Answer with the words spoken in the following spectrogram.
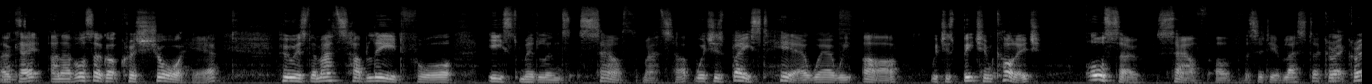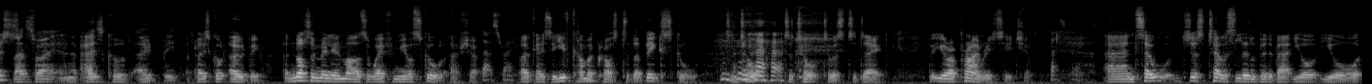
Okay, and I've also got Chris Shore here, who is the Maths Hub lead for East Midlands South Maths Hub, which is based here where we are, which is Beauchamp College, also south of the city of Leicester. Correct, Chris? That's right, in a place called Oadby. a place called Oadby, and not a million miles away from your school, Afshah. That's right. Okay, so you've come across to the big school to talk to talk to us today, but you're a primary teacher. That's right. And so, just tell us a little bit about your, your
